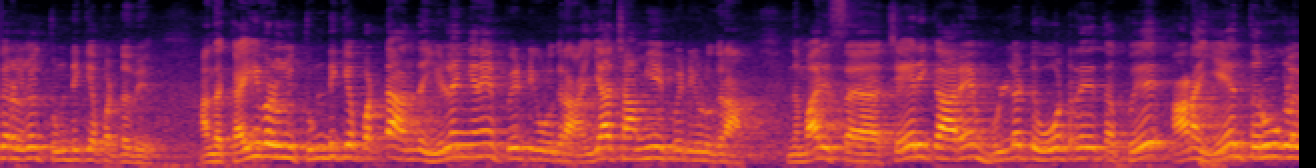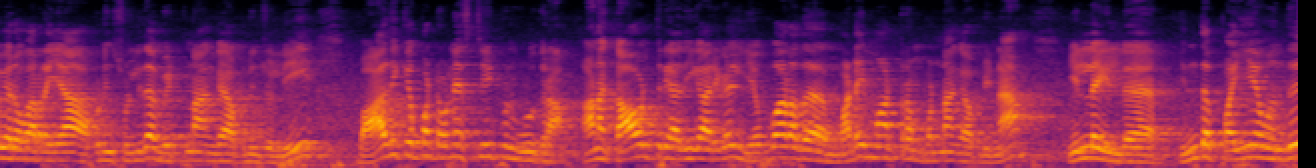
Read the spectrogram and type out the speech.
விரல்கள் துண்டிக்கப்பட்டது. அந்த கைவிரல்கள் துண்டிக்கப்பட்ட அந்த இளைஞனே பேட்டி கொடுக்குறான் ஐயாச்சாமியே பேட்டி கொடுக்குறான். இந்த மாதிரி ச சேரிக்காரே புல்லட்டு ஓட்டுறதே தப்பு ஆனால் ஏன் தெருவுக்குள்ள வேறு வர்றையா அப்படின்னு சொல்லி தான் வெட்டினாங்க அப்படின்னு சொல்லி பாதிக்கப்பட்டவனே ஸ்டேட்மெண்ட் கொடுக்குறான். ஆனால் காவல்துறை அதிகாரிகள் எவ்வாறு அதை மடைமாற்றம் பண்ணாங்க அப்படின்னா இல்லை இல்லை. இந்த பையன் வந்து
